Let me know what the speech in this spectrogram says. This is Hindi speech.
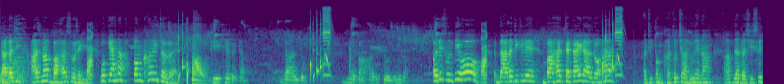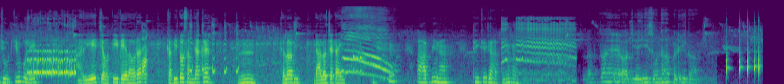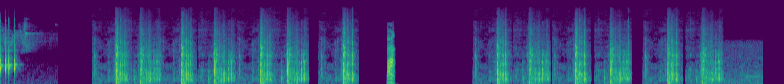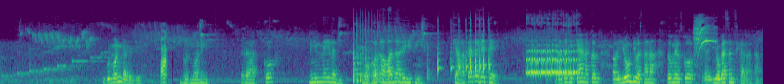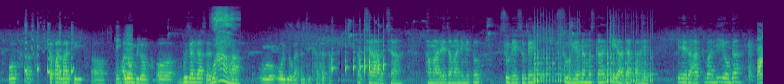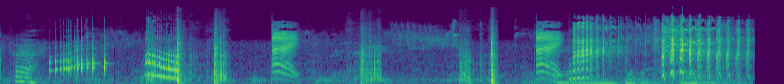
दादाजी आज ना आप बाहर सो जाइए। वो क्या है ना पंखा नहीं चल रहा है। ठीक है बेटा डाल दो। मैं बाहर सो लूँगा। अजी सुनती हो? दादाजी के लिए बाहर चटाई डाल दो हाँ? अजी पंखा तो चालू है ना। आप दादाजी से झूठ क्यों बोले? अरे चौथी फेल औरत। कभी तो समझा कर। हम्म चलो अभी डालो चटाई। आप भी ना ठीक है जाती हूँ। लगता है आज यही सोना पड़ेगा। गुड मॉर्निंग दादाजी। गुड मॉर्निंग रात को नींद नहीं लगी। बहुत आवाज़ आ रही थी। क्या कर रहे थे? दादाजी क्या है ना कल योग दिवस था ना तो मैं उसको योगासन सिखा रहा था। वो कपाल भारती अलोम विलोम और भुजंगासन। हाँ, वो वो योगासन सिखा रहा था। अच्छा अच्छा। हमारे ज़माने में तो सुबह सुबह सूर्य नमस्कार किया जाता है। ये रात वाली योगा। हाँ।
